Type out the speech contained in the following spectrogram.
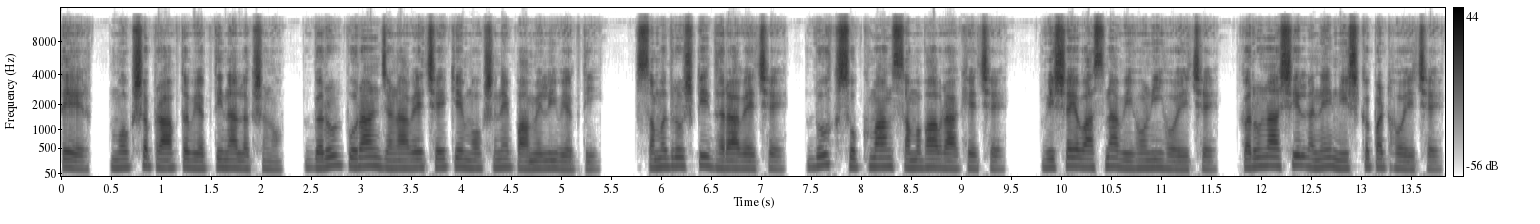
તેર. મોક્ષ પ્રાપ્ત વ્યક્તિના લક્ષણો. ગરુડ પુરાણ જણાવે છે કે મોક્ષને પામેલી વ્યક્તિ સમદૃષ્ટિ ધરાવે છે, દુઃખ, સુખમાં સમભાવ રાખે છે, વિષયવાસના વિહોણી હોય છે, કરુણાશીલ અને નિષ્કપટ હોય છે.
